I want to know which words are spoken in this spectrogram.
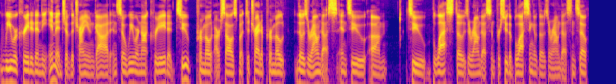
we were created in the image of the triune God. And so we were not created to promote ourselves, but to try to promote those around us and to um, to bless those around us and pursue the blessing of those around us. And so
